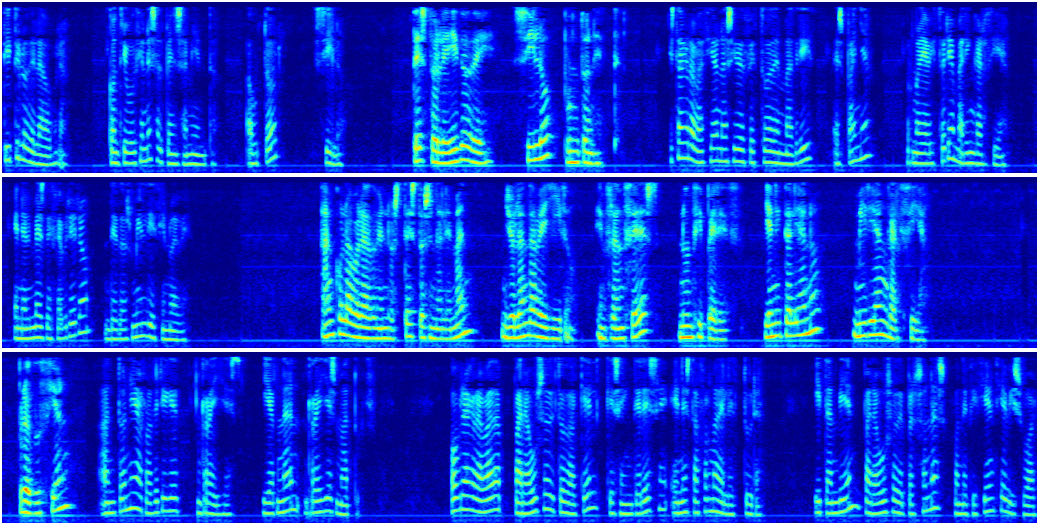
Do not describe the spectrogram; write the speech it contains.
Título de la obra. Contribuciones al pensamiento. Autor. Silo. Texto leído de silo.net. Esta grabación ha sido efectuada en Madrid, España, por María Victoria Marín García, en el mes de febrero de 2019. Han colaborado en los textos en alemán Yolanda Bellido, en francés Nunci Pérez y en italiano Miriam García. Producción Antonia Rodríguez Reyes y Hernán Reyes Matus. Obra grabada para uso de todo aquel que se interese en esta forma de lectura y también para uso de personas con deficiencia visual.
